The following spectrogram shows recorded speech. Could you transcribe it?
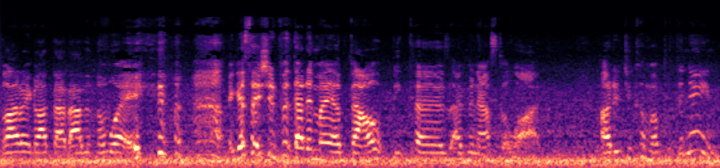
Glad I got that out of the way. I guess I should put that in my about because I've been asked a lot. How did you come up with the name?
